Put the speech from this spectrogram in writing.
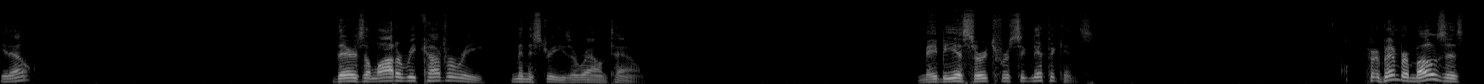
You know? There's a lot of recovery ministries around town. Maybe a search for significance. Remember Moses,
